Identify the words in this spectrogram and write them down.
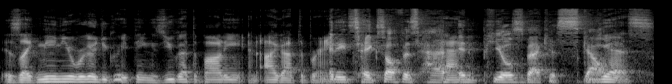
is like, me and you, we're going to do great things. You got the body and I got the brain. And he takes off his hat, Hat. and peels back his scalp. yes.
